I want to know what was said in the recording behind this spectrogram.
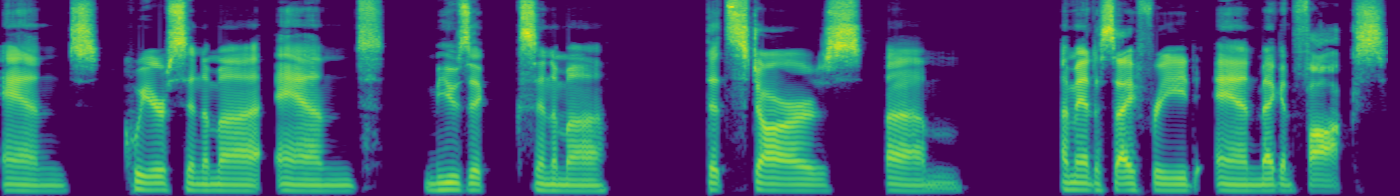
and queer cinema and music cinema that stars um, Amanda Seyfried and Megan Fox.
